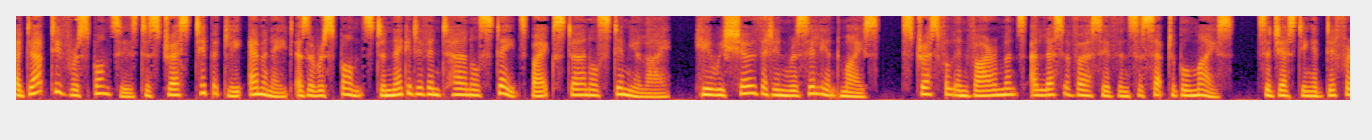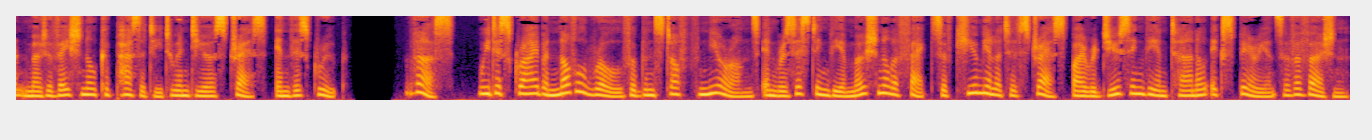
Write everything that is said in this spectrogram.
Adaptive responses to stress typically emanate as a response to negative internal states by external stimuli. Here we show that in resilient mice, stressful environments are less aversive than susceptible mice, suggesting a different motivational capacity to endure stress in this group. Thus, we describe a novel role for BNSTOF neurons in resisting the emotional effects of cumulative stress by reducing the internal experience of aversion.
